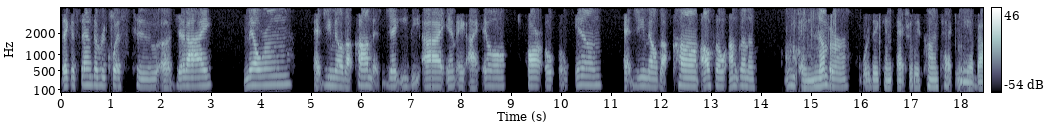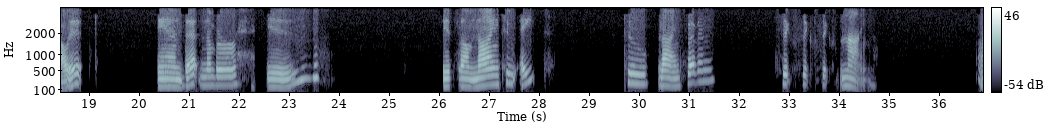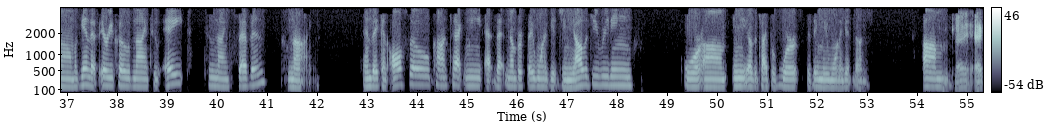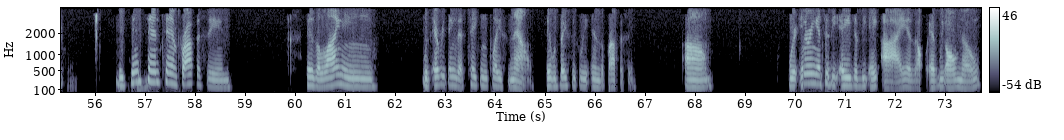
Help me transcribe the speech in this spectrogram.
they can send the request to uh, Jedi Mailroom at gmail.com. That's J-E-D-I-M-A-I-L-R-O-O-M at gmail.com. Also, I'm going to leave a number where they can actually contact me about it. And that number is it's um nine two eight two nine seven six six six nine. Um, again, that's area code nine two eight two nine seven nine. And they can also contact me at that number if they want to get genealogy readings or um, any other type of work that they may want to get done. Um, okay, excellent. The 10 10 10 prophecy is aligning with everything that's taking place now. It was basically in the prophecy. Um, we're entering into the age of the AI, as as we all know.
